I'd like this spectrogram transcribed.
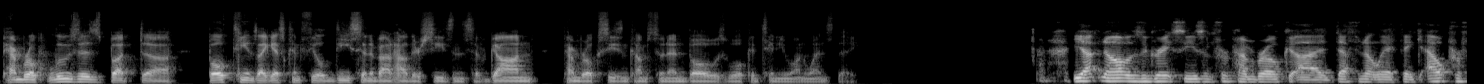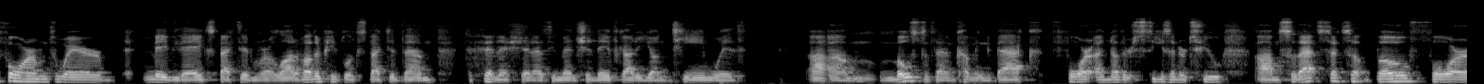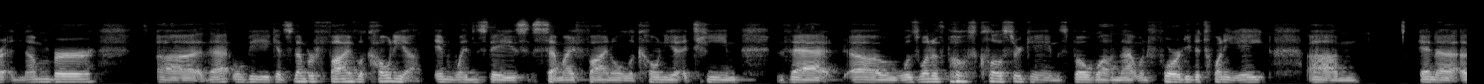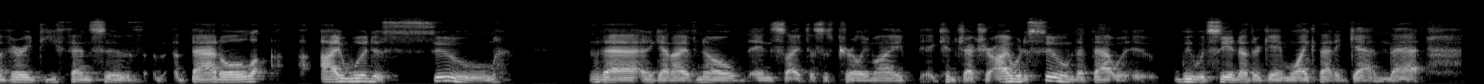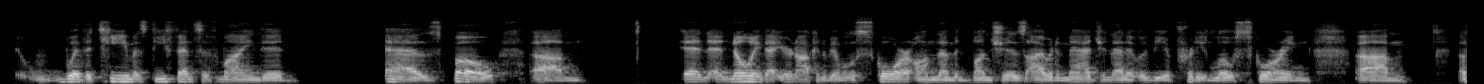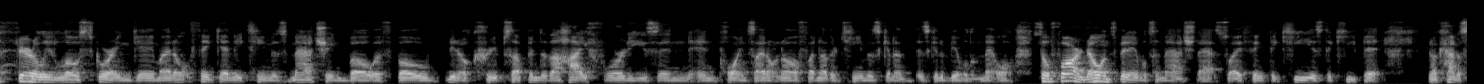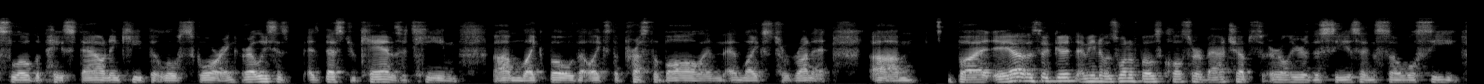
Pembroke loses, but uh, both teams, I guess, can feel decent about how their seasons have gone. Pembroke's season comes to an end. Bow's will continue on Wednesday. Yeah, no, it was a great season for Pembroke. Uh, definitely, I think outperformed where maybe they expected and where a lot of other people expected them to finish. And as you mentioned, they've got a young team with um, most of them coming back for another season or two. Um, so that sets up Bow for a number uh, that will be against number five Laconia in Wednesday's semifinal. Laconia, a team that uh, was one of Bow's closer games. Bow won that one 40 to 28 um, in a, a very defensive battle. I would assume that and again i have no insight this is purely my conjecture i would assume that that would we would see another game like that again that with a team as defensive minded as Bow, um, and and knowing that you're not going to be able to score on them in bunches, I would imagine that it would be a pretty low scoring um, a fairly low scoring game. I don't think any team is matching Bow. If Bow, you know, creeps up into the high 40s in in points, I don't know if another team is gonna is gonna be able to match. Well, so far, no one's been able to match that. So I think the key is to keep it, you know, kind of slow the pace down and keep it low scoring, or at least as as best you can as a team um, like Bow that likes to press the ball and and likes to run it. Um, but yeah, it was a good. I mean, it was one of Bow's closer matchups earlier this season, so we'll see,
